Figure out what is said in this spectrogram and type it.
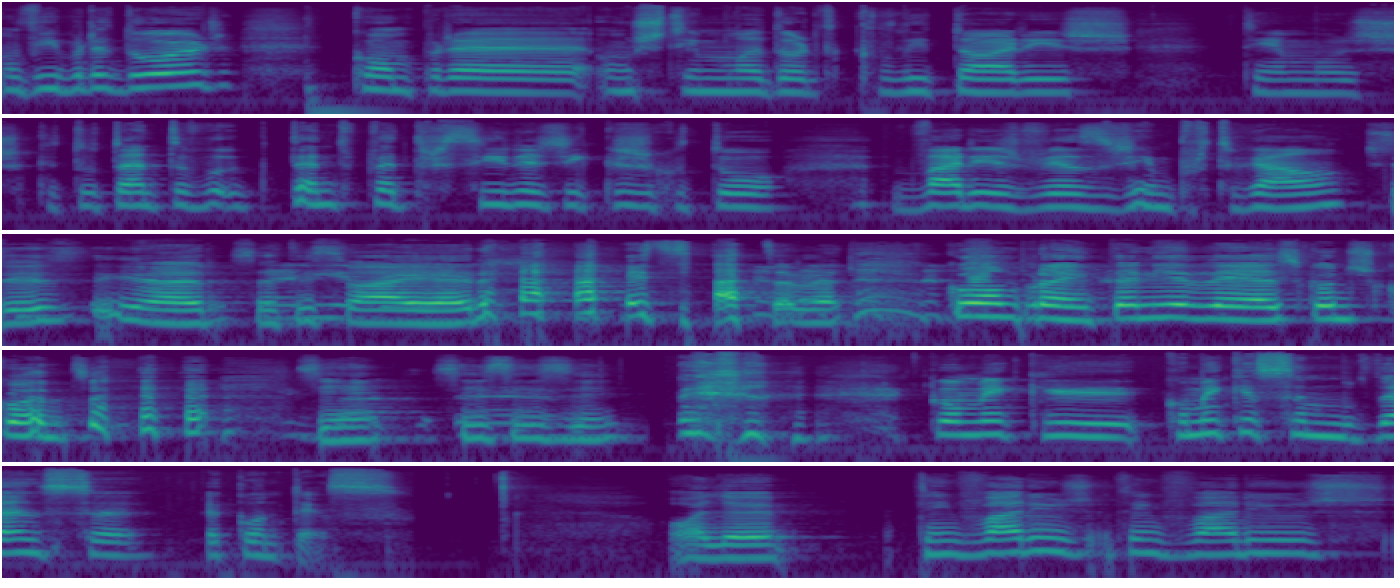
um, vibrador, compra um estimulador de clitóris temos que tu tanto, tanto patrocinas e que esgotou várias vezes em Portugal. Sim, senhor, Satisfyer. Exatamente. Comprem, Tânia 10 com desconto. sim, sim, sim, sim. como, é que, como é que essa mudança acontece? Olha, tem vários, tem vários,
